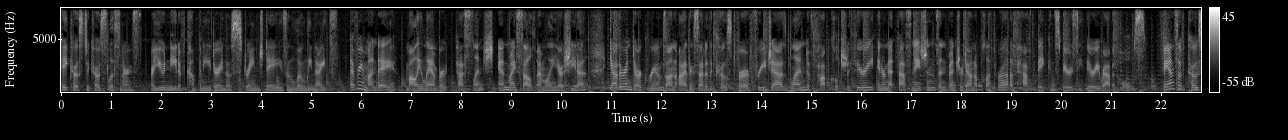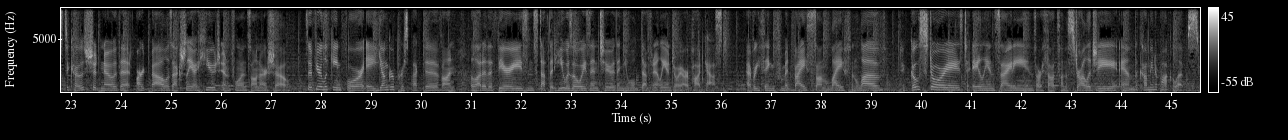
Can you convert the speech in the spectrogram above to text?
Hey, Coast to Coast listeners. Are you in need of company during those strange days and lonely nights? Every Monday, Molly Lambert, Tess Lynch, and myself, Emily Yoshida, gather in dark rooms on either side of the coast for a free jazz blend of pop culture theory, internet fascinations, and venture down a plethora of half baked conspiracy theory rabbit holes. Fans of Coast to Coast should know that Art Bell is actually a huge influence on our show. So, if you're looking for a younger perspective on a lot of the theories and stuff that he was always into, then you will definitely enjoy our podcast. Everything from advice on life and love, to ghost stories, to alien sightings, our thoughts on astrology, and the coming apocalypse.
